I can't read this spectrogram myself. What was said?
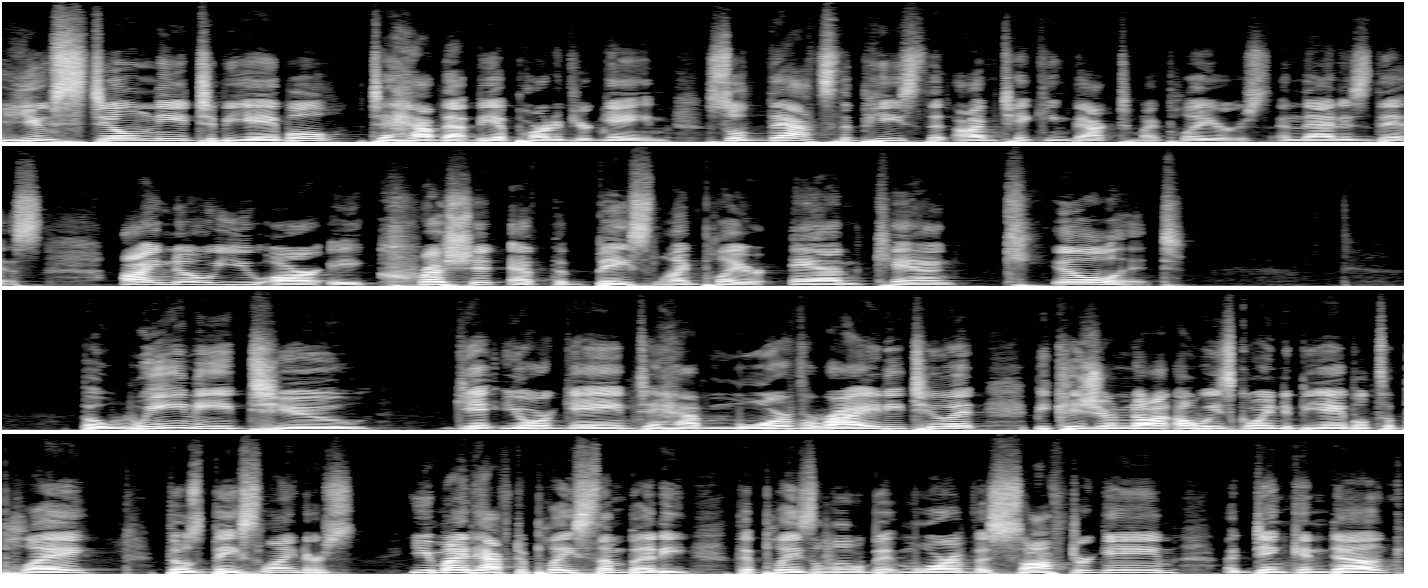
you still need to be able to have that be a part of your game. So that's the piece that I'm taking back to my players, and that is this I know you are a crush it at the baseline player and can kill it. But we need to get your game to have more variety to it because you're not always going to be able to play those baseliners. You might have to play somebody that plays a little bit more of a softer game, a dink and dunk.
